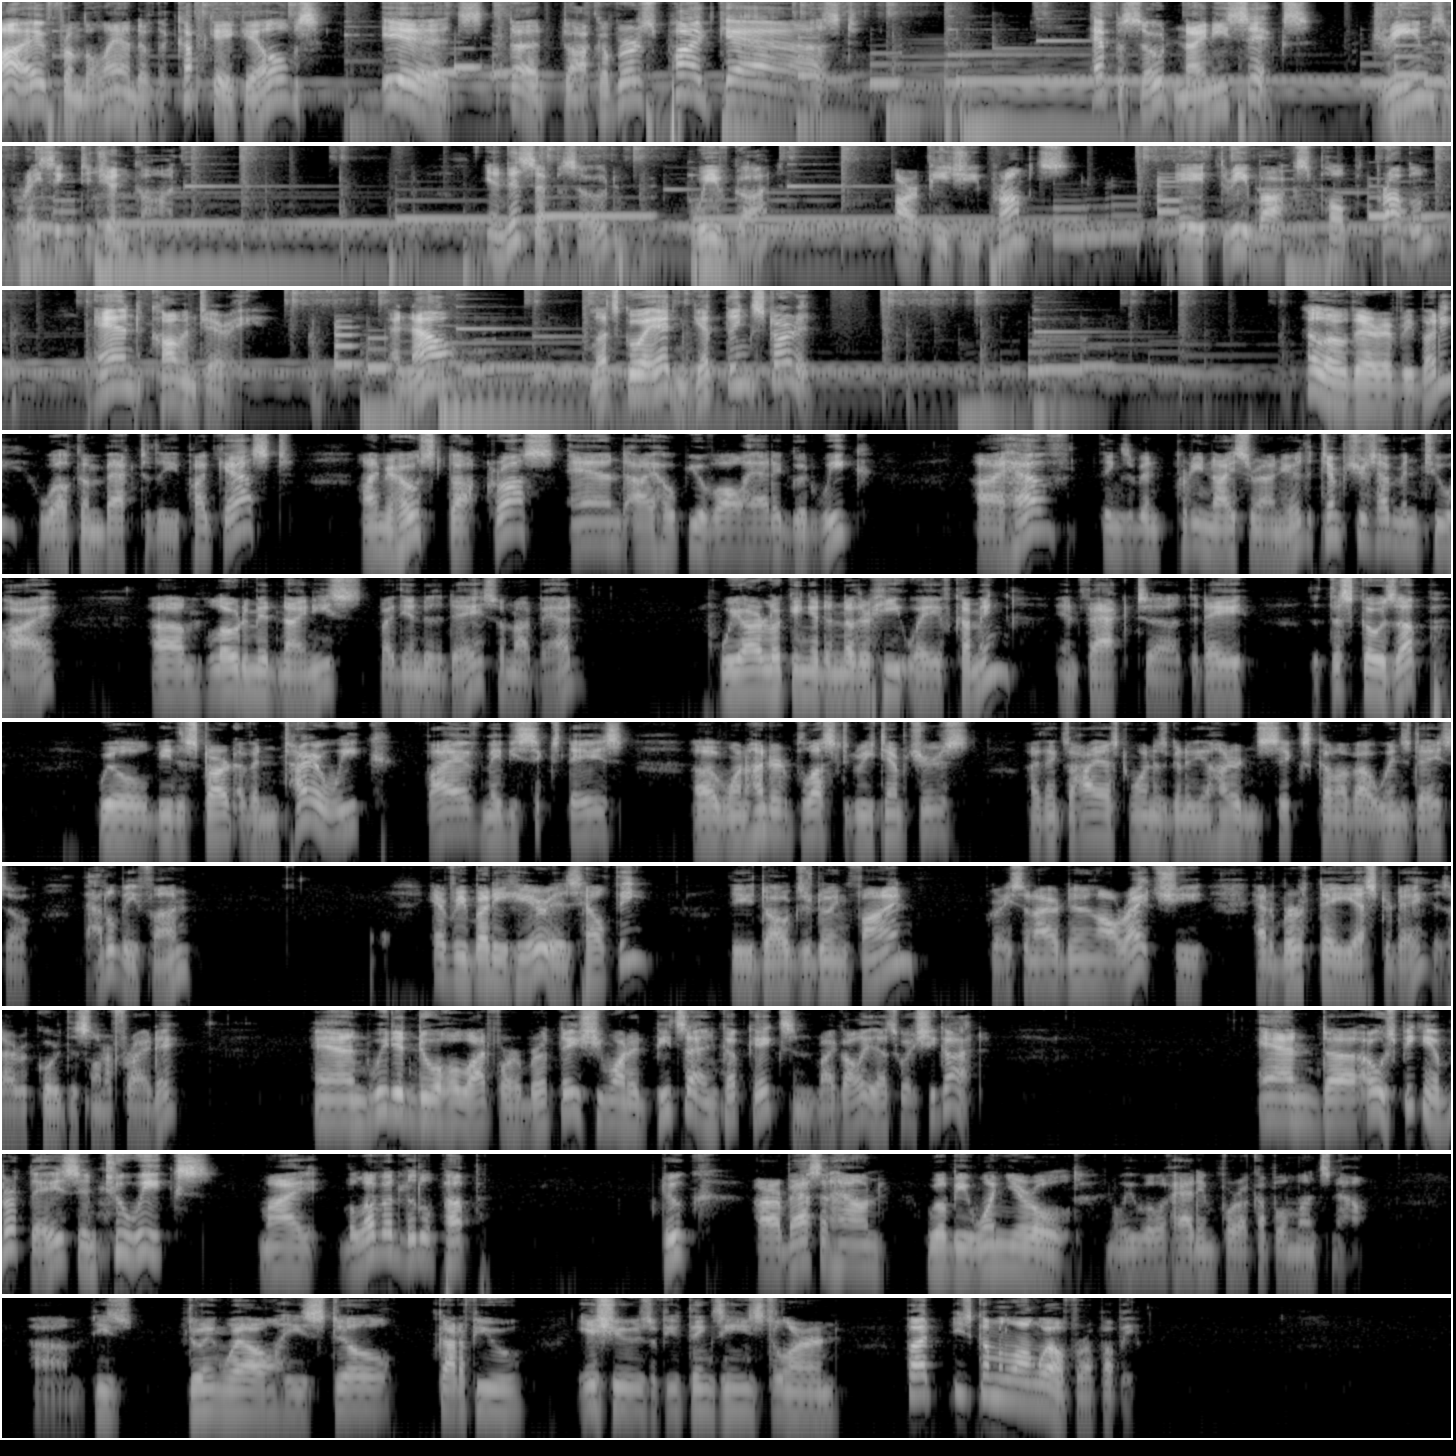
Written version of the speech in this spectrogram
Live from the land of the Cupcake Elves, it's the Dockiverse Podcast. Episode 96 Dreams of Racing to Gen Con. In this episode, we've got RPG prompts, a three box pulp problem, and commentary. And now, let's go ahead and get things started. Hello there, everybody. Welcome back to the podcast. I'm your host, Doc Cross, and I hope you've all had a good week. I have. Things have been pretty nice around here. The temperatures haven't been too high. Um, low to mid 90s by the end of the day, so not bad. We are looking at another heat wave coming. In fact, uh, the day that this goes up will be the start of an entire week, five, maybe six days of 100 plus degree temperatures. I think the highest one is going to be 106 come about Wednesday, so that'll be fun. Everybody here is healthy. The dogs are doing fine. Grace and I are doing all right. She had a birthday yesterday, as I record this on a Friday. And we didn't do a whole lot for her birthday. She wanted pizza and cupcakes, and by golly, that's what she got. And, uh, oh, speaking of birthdays, in two weeks, my beloved little pup, Duke, our basset hound, will be one year old, and we will have had him for a couple of months now. Um, he's doing well. He's still got a few issues, a few things he needs to learn, but he's coming along well for a puppy.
